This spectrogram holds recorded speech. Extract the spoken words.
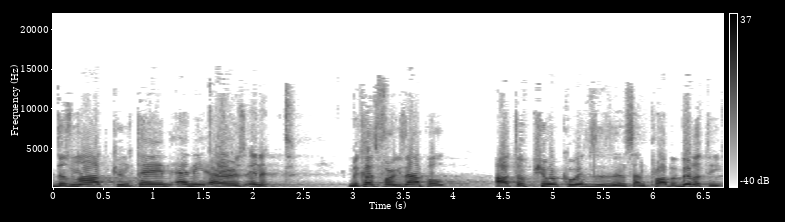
does not contain any errors in it. Because for example, out of pure coincidence and probability,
